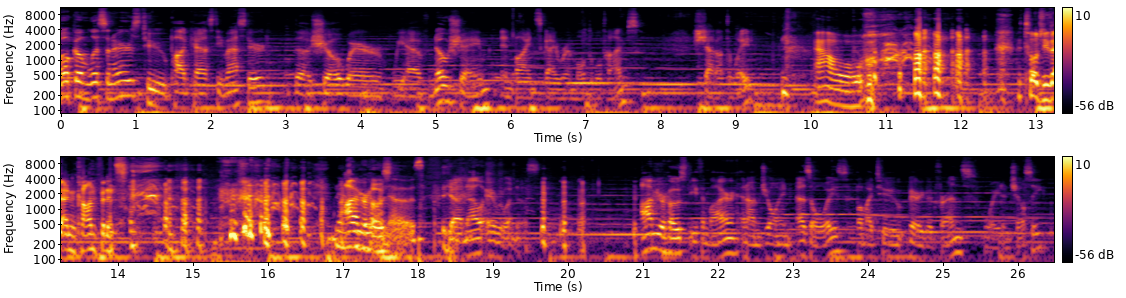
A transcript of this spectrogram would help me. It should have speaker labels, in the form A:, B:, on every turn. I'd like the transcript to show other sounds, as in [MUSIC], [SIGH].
A: Welcome, listeners, to Podcast Demastered, the show where we have no shame in buying Skyrim multiple times. Shout out to Wade. [LAUGHS]
B: Ow. [LAUGHS] I told you that in confidence. [LAUGHS]
C: Now
A: I'm your
C: everyone
A: host.
C: knows.
A: Yeah, now everyone knows. I'm your host, Ethan Meyer, and I'm joined, as always, by my two very good friends, Wade and Chelsea.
